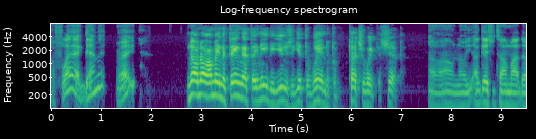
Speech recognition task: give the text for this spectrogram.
A flag, damn it, right? No, no, I mean the thing that they need to use to get the wind to perpetuate the ship. Oh, I don't know. I guess you're talking about the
